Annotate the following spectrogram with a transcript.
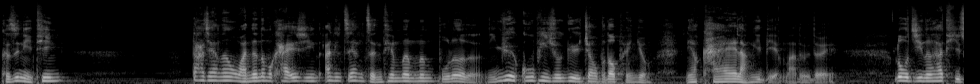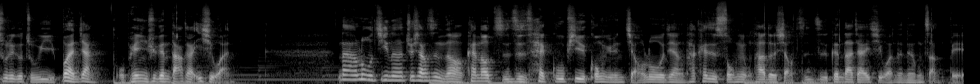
可是你听，大家呢玩的那么开心啊，你这样整天闷闷不乐的，你越孤僻就越交不到朋友。你要开朗一点嘛，对不对？”洛基呢，他提出了一个主意，不然这样，我陪你去跟大家一起玩。那洛基呢，就像是你知道，看到侄子在孤僻的公园角落这样，他开始怂恿他的小侄子跟大家一起玩的那种长辈，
